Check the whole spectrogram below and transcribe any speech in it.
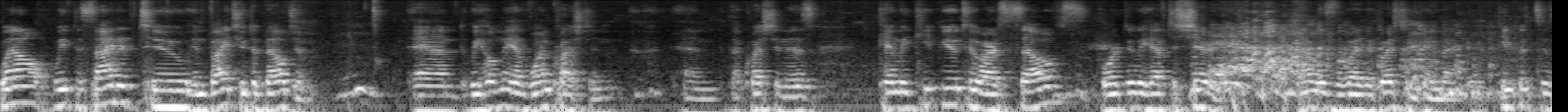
well, we've decided to invite you to Belgium, and we only have one question, and the question is, can we keep you to ourselves, or do we have to share you? That was the way the question came back. Keep it to,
